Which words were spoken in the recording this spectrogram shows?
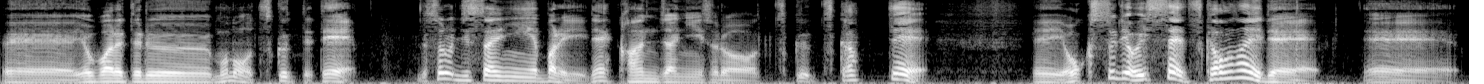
えー、呼ばれてるものを作ってて、で、それを実際にやっぱりね、患者にそれをつく、使って、えーお薬を一切使わないで、えー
